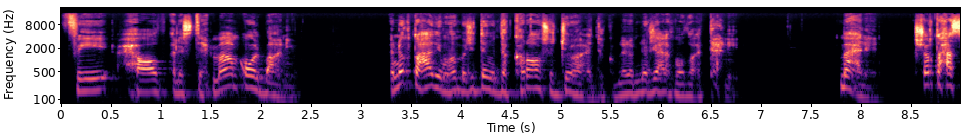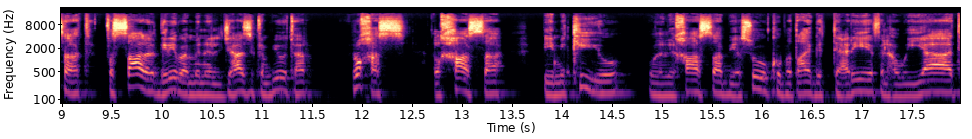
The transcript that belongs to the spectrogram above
في حوض الاستحمام أو البانيو. النقطة هذه مهمة جدا وتذكروها وسجلوها عندكم لأن بنرجع لها في موضوع التحليل. ما علينا. الشرطة حصلت في الصالة القريبة من الجهاز الكمبيوتر رخص الخاصة بميكيو واللي خاصة بيسوكو بطايق التعريف الهويات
